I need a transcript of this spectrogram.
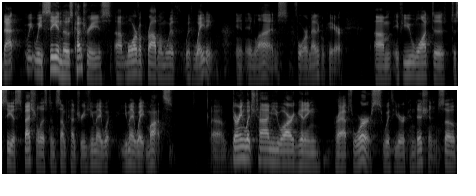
that we, we see in those countries uh, more of a problem with, with waiting in, in lines for medical care. Um, if you want to, to see a specialist in some countries, you may, you may wait months, uh, during which time you are getting perhaps worse with your condition. So,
